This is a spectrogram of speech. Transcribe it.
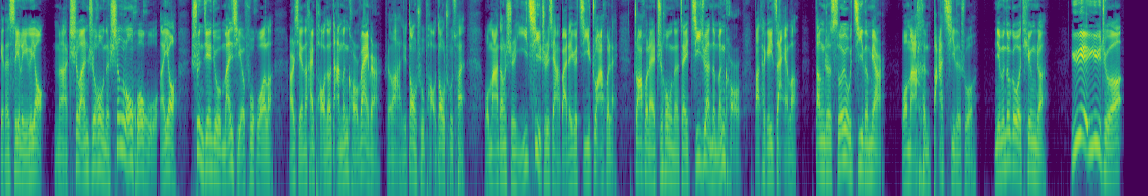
给它塞了一个药。那吃完之后呢，生龙活虎，哎呦，瞬间就满血复活了，而且呢还跑到大门口外边，是吧？就到处跑，到处窜。我妈当时一气之下把这个鸡抓回来，抓回来之后呢，在鸡圈的门口把它给宰了，当着所有鸡的面我妈很霸气的说：“你们都给我听着，越狱者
